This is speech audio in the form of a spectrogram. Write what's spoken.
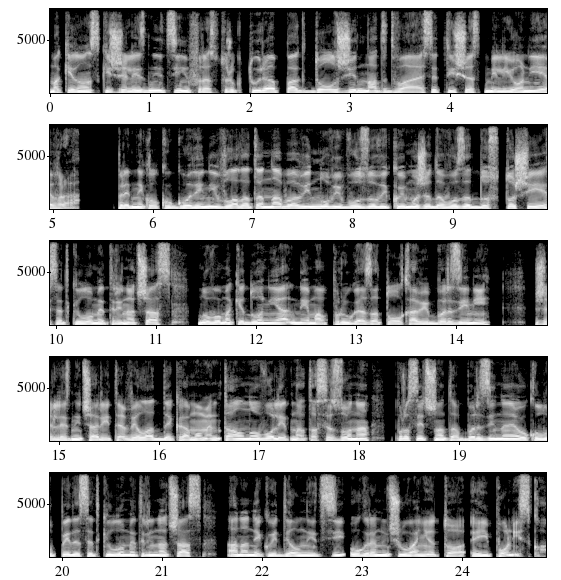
Македонски железници инфраструктура пак должи над 26 милиони евра. Пред неколку години владата набави нови возови кои може да возат до 160 км на час, но во Македонија нема пруга за толкави брзини. Железничарите велат дека моментално во летната сезона просечната брзина е околу 50 км на час, а на некои делници ограничувањето е и пониско.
